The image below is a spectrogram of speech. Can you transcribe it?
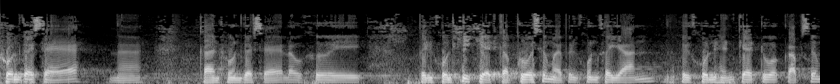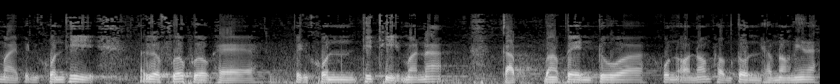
ทวนกระแสนะ การทวนกระแสเราเคยเป็นคนที่เกียดกับตัวเสื้อใหม่เป็นคนขยัน เป็นคนเห็นแก่ตัวกลับเสื้อใหม่เป็นคนที่เอื้อเฟื้อเผื่อแผ่เป็นคนทิฏฐิมานะกลับมาเป็นตัวคนอ่อนน้อมถ่อมตนทำนองนี้นะ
